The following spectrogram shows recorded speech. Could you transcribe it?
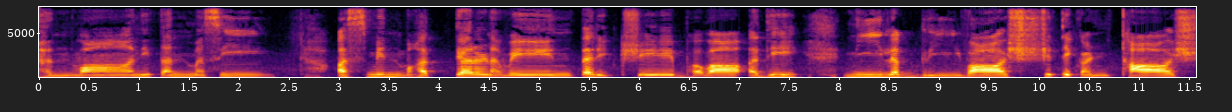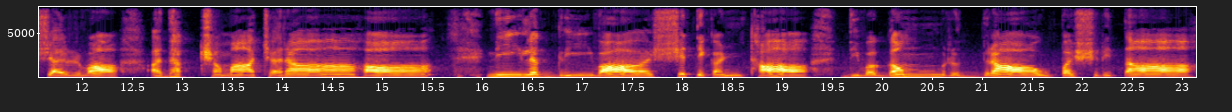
धन्वानि तन्मसि अस्मिन् महत्यर्णवेन्तरिक्षे भवा अधि नीलग्रीवाश्चितिकण्ठाः शर्वा अधक्षमाचराः। नीलग्रीवाश्चितिकण्ठा दिवगं रुद्रा उपश्रिताः।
